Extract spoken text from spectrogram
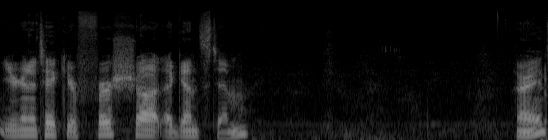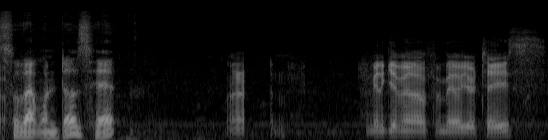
You're going to take your first shot against him. All right, so that one does hit. Alright. I'm gonna give him a familiar taste.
